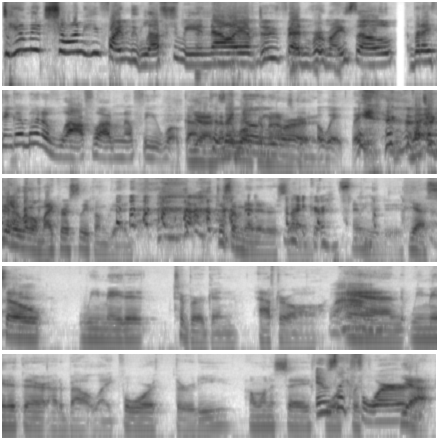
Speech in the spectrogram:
damn it, Sean, he finally left me, and now I have to fend for myself. But I think I might have laughed loud enough that you woke up Yeah, and because then I I woke know up you and I were good. awake later. Once I get a little micro sleep, I'm good. Just a minute or so. Micro sleep. NUD. Yeah, so we made it to Bergen after all. Wow. And we made it there at about like 4:30, I want to say. It was like four. Yeah.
